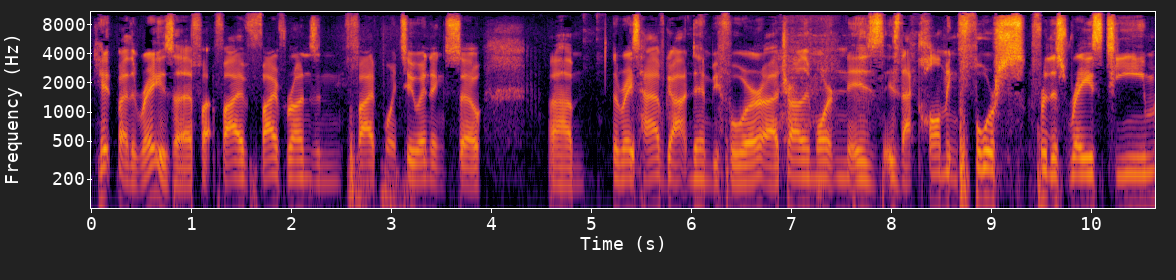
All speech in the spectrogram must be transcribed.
hit by the Rays, uh, f- five five runs in five point two innings. So. Um, the Rays have gotten to him before. Uh, Charlie Morton is is that calming force for this Rays team.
